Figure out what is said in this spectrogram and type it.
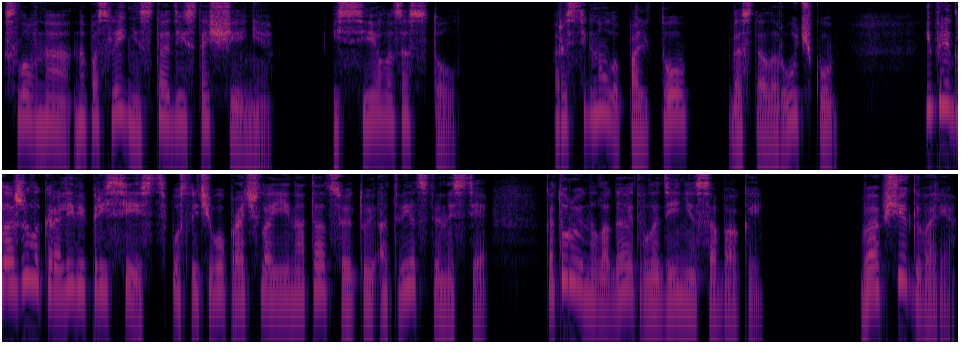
словно на последней стадии истощения, и села за стол. Расстегнула пальто, достала ручку и предложила королеве присесть, после чего прочла ей нотацию той ответственности, которую налагает владение собакой. Вообще говоря,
